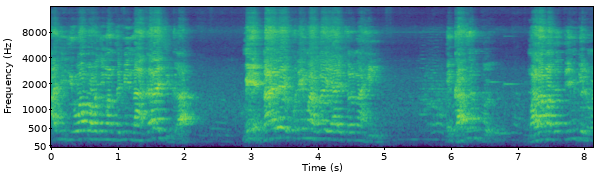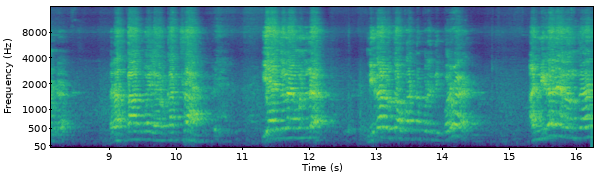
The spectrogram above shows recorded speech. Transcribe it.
आज युवा भावाची माणसं मी नाकारायची का? मी नाही रे कुणी मागं यायचं नाही. मी का सांगतोय? मला माझं तीन किलोमीटर रस्ता आत पहिल्यावर कच्चा यायचं नाही म्हणलं निघालो चौकातनं परत बरोबर आहे आणि निघाल्यानंतर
